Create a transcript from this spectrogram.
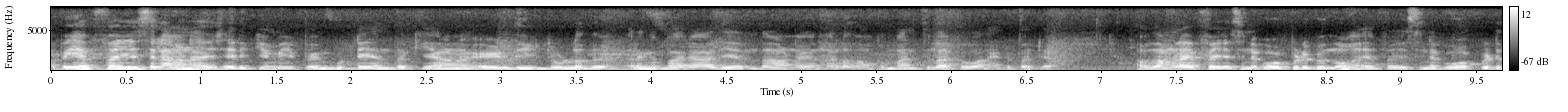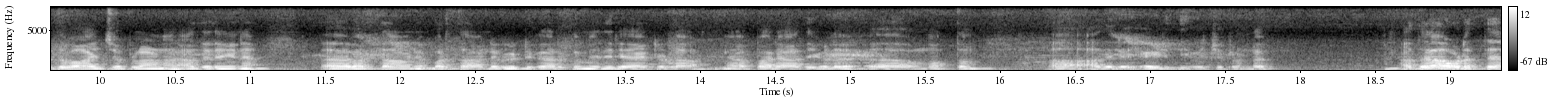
അപ്പോൾ എഫ് ഐ എസിലാണ് ശരിക്കും ഈ പെൺകുട്ടി എന്തൊക്കെയാണ് എഴുതിയിട്ടുള്ളത് അല്ലെങ്കിൽ പരാതി എന്താണ് എന്നുള്ളത് നമുക്ക് മനസ്സിലാക്കുവാനായിട്ട് പറ്റുക. അപ്പോൾ നമ്മൾ എഫ് ഐ എസിന്റെ കോപ്പി എടുക്കുന്നു. എഫ് ഐ എസിന്റെ കോപ്പി എടുത്ത് വായിച്ചപ്പോഴാണ് അതിലിങ്ങനെ ഭർത്താവിനും ഭർത്താവിന്റെ വീട്ടുകാർക്കും എതിരായിട്ടുള്ള പരാതികൾ മൊത്തം അതിൽ എഴുതി വെച്ചിട്ടുണ്ട്. അത് അവിടുത്തെ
